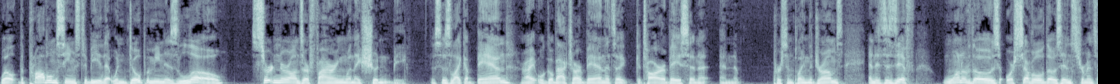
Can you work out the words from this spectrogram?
Well, the problem seems to be that when dopamine is low, certain neurons are firing when they shouldn't be. This is like a band, right? We'll go back to our band that's a guitar, a bass, and a, and a person playing the drums. And it's as if one of those or several of those instruments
